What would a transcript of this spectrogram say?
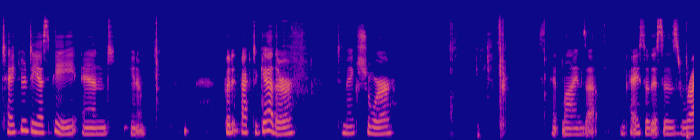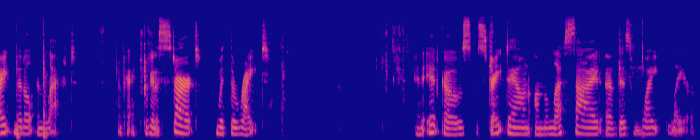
take your DSP and, you know, put it back together to make sure it lines up. Okay, so this is right, middle, and left. Okay, we're going to start with the right. And it goes straight down on the left side of this white layer.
